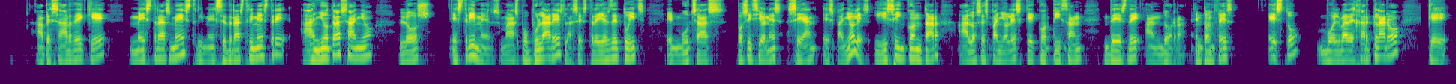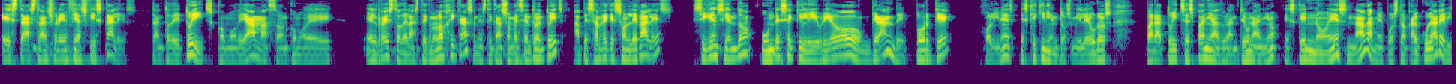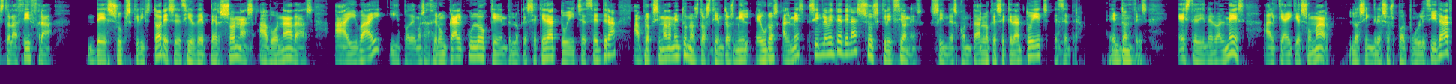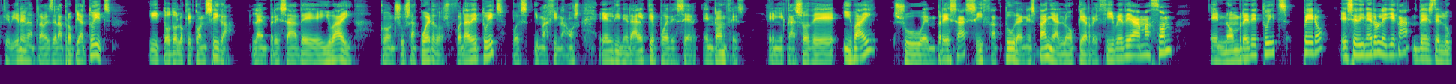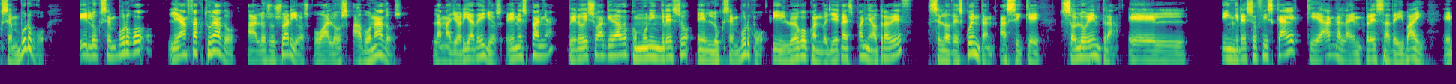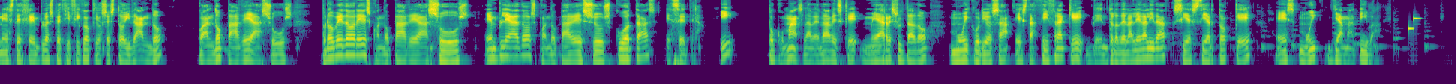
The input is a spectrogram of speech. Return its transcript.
A pesar de que mes tras mes, trimestre tras trimestre, año tras año, los streamers más populares, las estrellas de Twitch, en muchas posiciones sean españoles y sin contar a los españoles que cotizan desde Andorra. Entonces, esto vuelve a dejar claro que estas transferencias fiscales, tanto de Twitch como de Amazon, como de el resto de las tecnológicas, en este caso me centro en Twitch, a pesar de que son legales, siguen siendo un desequilibrio grande, porque, jolines, es que 500.000 euros para Twitch España durante un año es que no es nada. Me he puesto a calcular, he visto la cifra de suscriptores, es decir, de personas abonadas a Ibai y podemos hacer un cálculo que entre lo que se queda Twitch, etcétera, aproximadamente unos 200.000 euros al mes simplemente de las suscripciones, sin descontar lo que se queda Twitch, etcétera. Entonces, este dinero al mes al que hay que sumar los ingresos por publicidad que vienen a través de la propia Twitch y todo lo que consiga la empresa de Ibai con sus acuerdos fuera de Twitch, pues imaginaos el dineral que puede ser. Entonces, en el caso de Ibai, su empresa sí factura en España lo que recibe de Amazon en nombre de Twitch, pero ese dinero le llega desde Luxemburgo. Y Luxemburgo le ha facturado a los usuarios o a los abonados, la mayoría de ellos en España, pero eso ha quedado como un ingreso en Luxemburgo. Y luego cuando llega a España otra vez, se lo descuentan. Así que solo entra el ingreso fiscal que haga la empresa de Ibai en este ejemplo específico que os estoy dando cuando pague a sus proveedores, cuando pague a sus empleados, cuando pague sus cuotas, etc. Y poco más, la verdad es que me ha resultado muy curiosa esta cifra que dentro de la legalidad sí es cierto que es muy llamativa.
